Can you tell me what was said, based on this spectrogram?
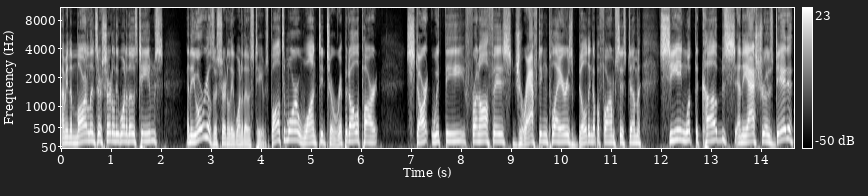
I mean, the Marlins are certainly one of those teams, and the Orioles are certainly one of those teams. Baltimore wanted to rip it all apart, start with the front office, drafting players, building up a farm system, seeing what the Cubs and the Astros did.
